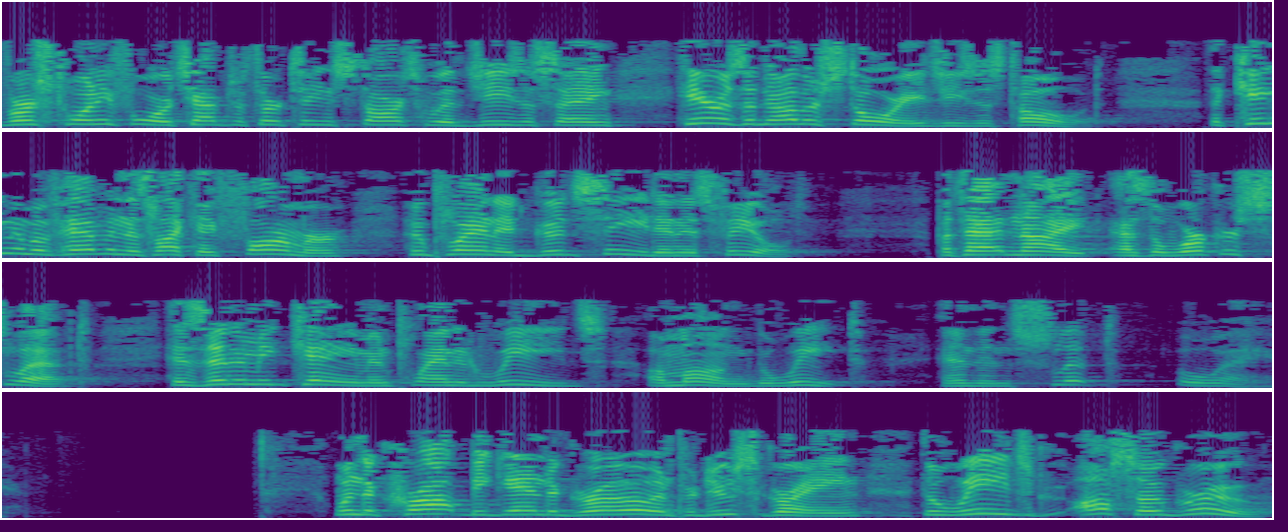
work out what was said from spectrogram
Verse 24, chapter 13 starts with Jesus saying, Here is another story Jesus told. The kingdom of heaven is like a farmer who planted good seed in his field. But that night, as the workers slept, his enemy came and planted weeds among the wheat and then slipped away. When the crop began to grow and produce grain, the weeds also grew.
